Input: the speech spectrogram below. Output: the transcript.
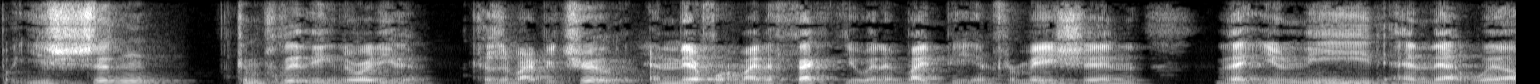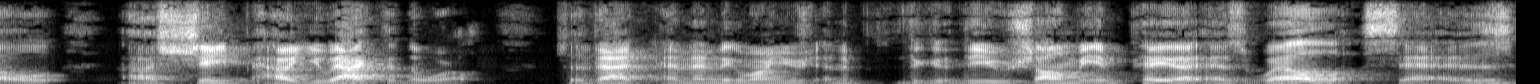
but you shouldn't completely ignore it either because it might be true and therefore it might affect you and it might be information that you need and that will uh, shape how you act in the world. So that, and then the Gemara and the, the and Peah as well says,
